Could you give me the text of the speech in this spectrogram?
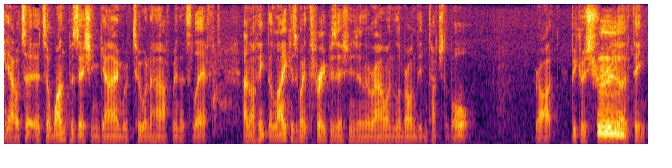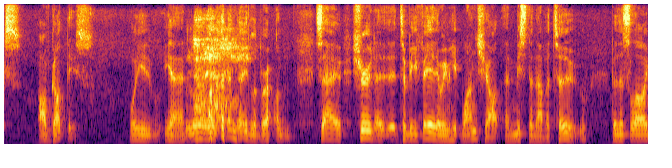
you know, it's a it's a one possession game with two and a half minutes left, and I think the Lakers went three possessions in a row and LeBron didn't touch the ball, right? Because Schroeder mm. thinks I've got this. What do you, you know, yeah. Need LeBron. So, sure, to, be fair to him, hit one shot and missed another two. But it's like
